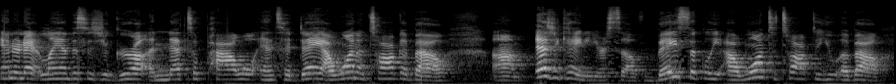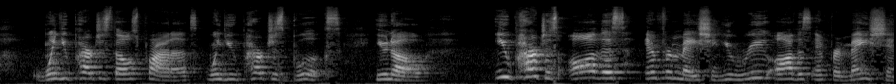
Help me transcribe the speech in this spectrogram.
Internet Land. This is your girl, Annetta Powell, and today I want to talk about um, educating yourself. Basically, I want to talk to you about when you purchase those products, when you purchase books, you know, you purchase all this information, you read all this information,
